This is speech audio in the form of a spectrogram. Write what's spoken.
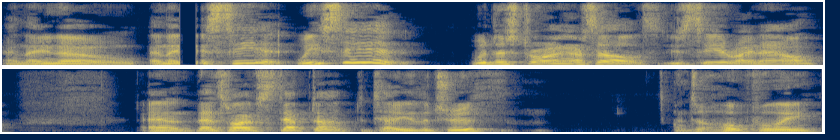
And they know, and they see it. We see it. We're destroying ourselves. You see it right now. And that's why I've stepped up to tell you the truth And so hopefully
